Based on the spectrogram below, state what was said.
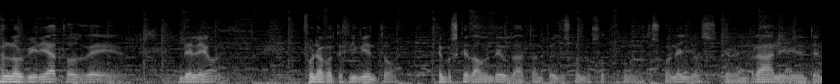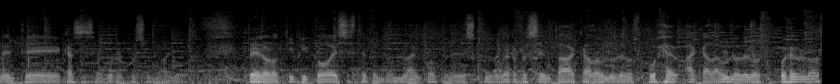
los viriatos de, León. Fue un acontecimiento hemos quedado en deuda tanto ellos con nosotros como nosotros con ellos, que vendrán evidentemente casi seguro el próximo año. Pero lo típico es este pendón blanco con el escudo que representa a cada uno de los, a cada uno de los pueblos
